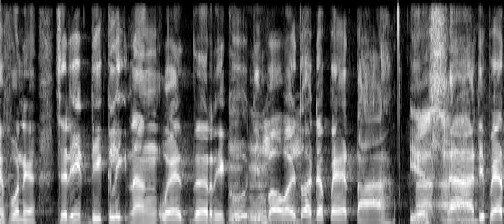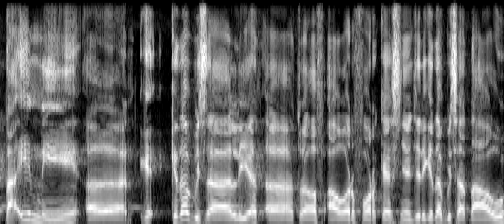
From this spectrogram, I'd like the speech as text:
iPhone ya. Jadi diklik nang weather itu di bawah itu ada peta. Yes. Nah, di peta ini eh, ki- kita bisa lihat eh, 12 hour forecastnya. Jadi kita bisa tahu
